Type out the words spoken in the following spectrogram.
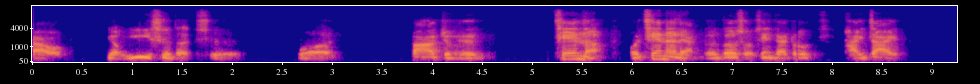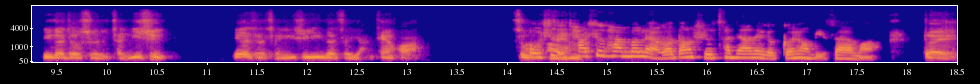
较有意思的是，我发觉。签了，我签了两个歌手，现在都还在，一个就是陈奕迅，一个是陈奕迅，一个是杨千嬅。哦，是他是他们两个当时参加那个歌唱比赛吗？对，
